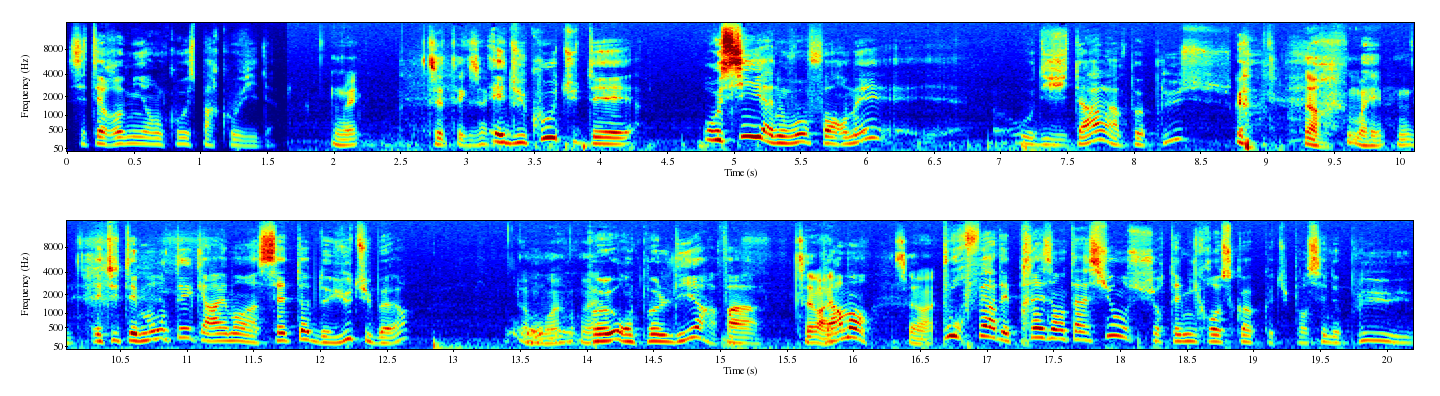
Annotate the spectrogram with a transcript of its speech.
s'était remis en cause par Covid. Oui, c'est exact. Et du coup, tu t'es aussi à nouveau formé au digital un peu plus, Non, ouais, et tu t'es monté carrément un setup de youtubeur. au On, moins, on ouais. peut, on peut le dire, enfin c'est vrai. clairement, vrai. pour faire des présentations sur tes microscopes que tu pensais ne plus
